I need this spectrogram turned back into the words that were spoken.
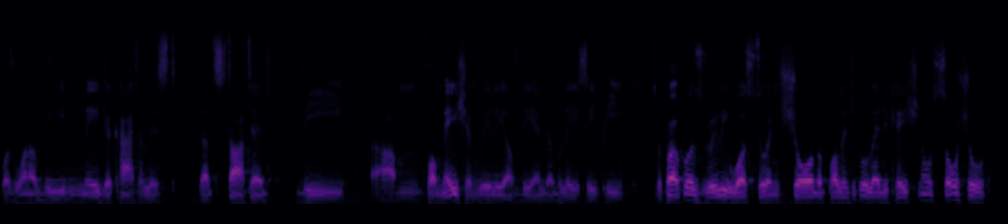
was one of the major catalysts that started the um, formation really of the NAACP. The purpose really was to ensure the political, educational, social,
